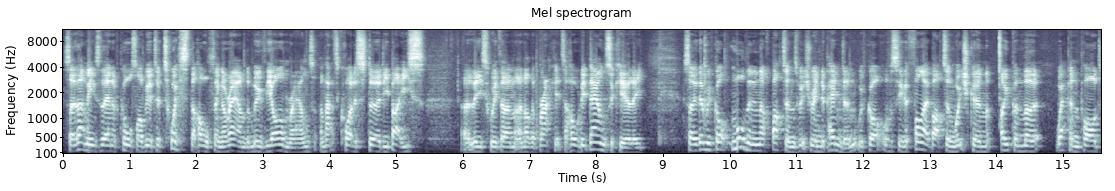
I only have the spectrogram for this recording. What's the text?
So that means then of course I'll be able to twist the whole thing around and move the arm round and that's quite a sturdy base at least with um, another bracket to hold it down securely. So then we've got more than enough buttons which are independent. We've got obviously the fire button which can open the weapon pod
